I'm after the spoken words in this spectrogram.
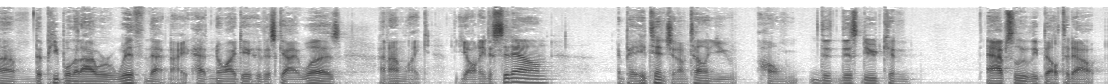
Um, the people that I were with that night had no idea who this guy was, and I'm like, y'all need to sit down and pay attention. I'm telling you, home, th- this dude can absolutely belt it out.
